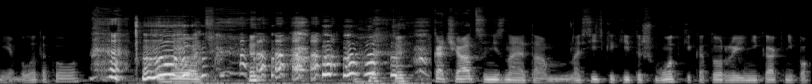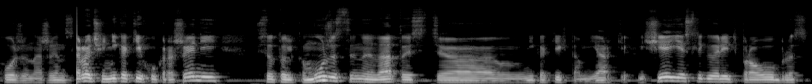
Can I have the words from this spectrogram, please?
Не было такого. Качаться, не знаю, там, носить какие-то шмотки, которые никак не похожи на женские. Короче, никаких украшений, все только мужественное, да, то есть э, никаких там ярких вещей, если говорить про образ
